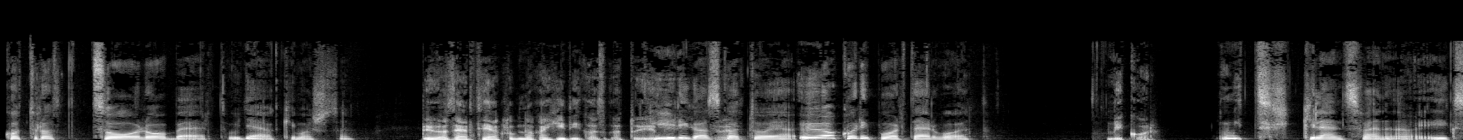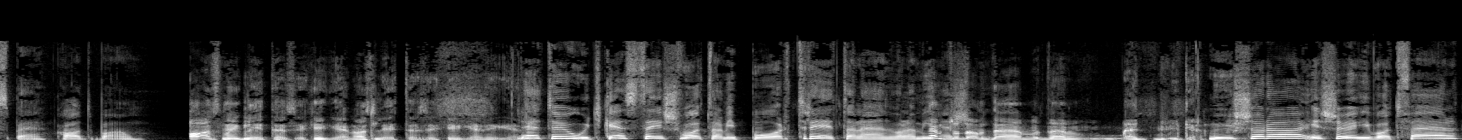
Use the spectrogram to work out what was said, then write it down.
Kotrocó Robert, ugye, aki most De ő az RTL klubnak a hírigazgatója. hírigazgatója. Ő akkor riporter volt. Mikor? Mit 90X-be, 6-ban. Az még létezik, igen, az létezik, igen, igen. De hát ő úgy kezdte, és volt valami portré, talán valami nem ilyesmi. tudom, de, de egy, igen. műsora, és ő hívott fel,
